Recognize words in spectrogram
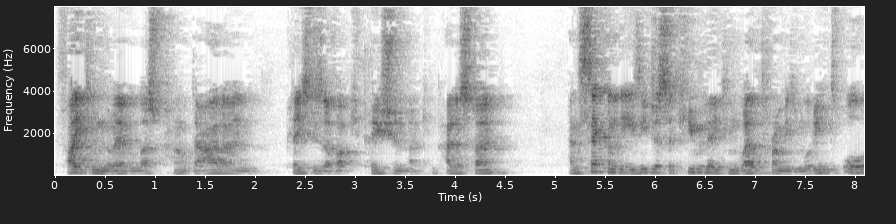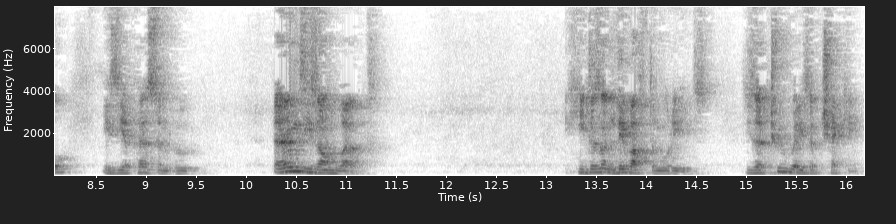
fighting in the way of Allah subhanahu wa ta'ala in places of occupation like in Palestine. And secondly, is he just accumulating wealth from his murids or is he a person who earns his own wealth? He doesn't live off the murids. These are two ways of checking.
